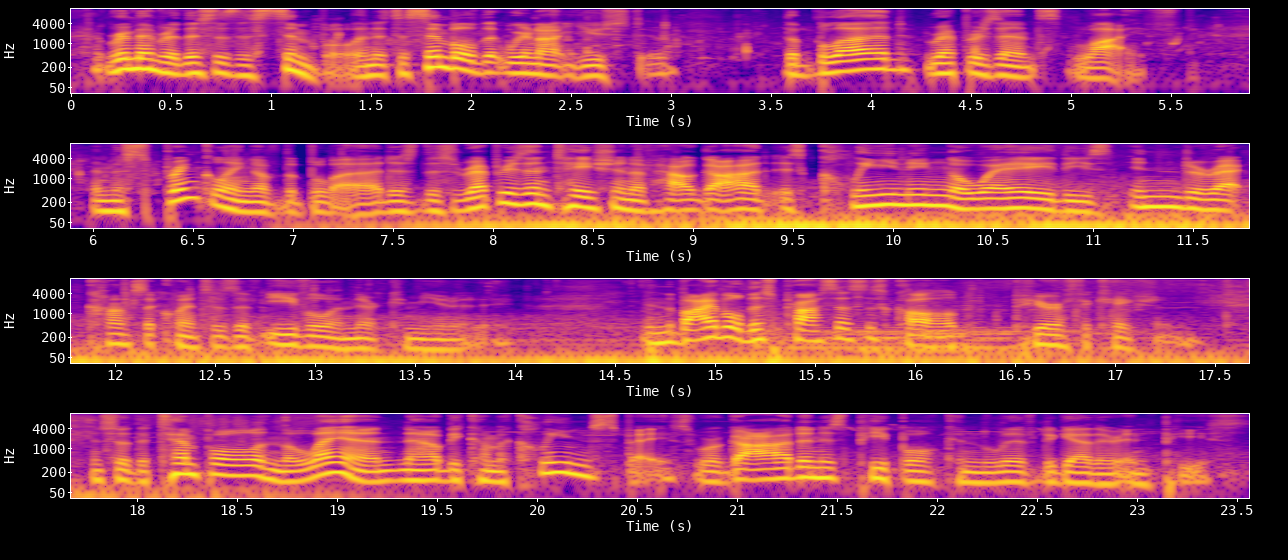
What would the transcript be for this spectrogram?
remember, this is a symbol, and it's a symbol that we're not used to. The blood represents life. And the sprinkling of the blood is this representation of how God is cleaning away these indirect consequences of evil in their community. In the Bible, this process is called purification. And so the temple and the land now become a clean space where God and his people can live together in peace.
